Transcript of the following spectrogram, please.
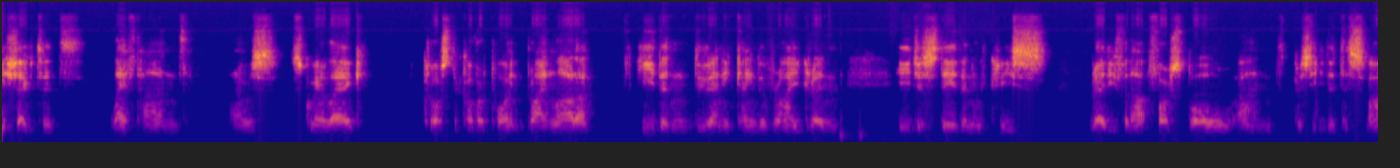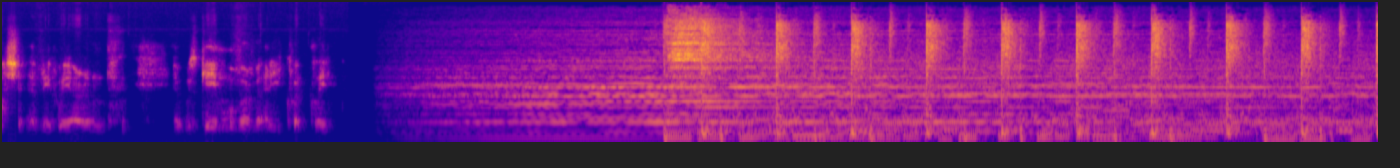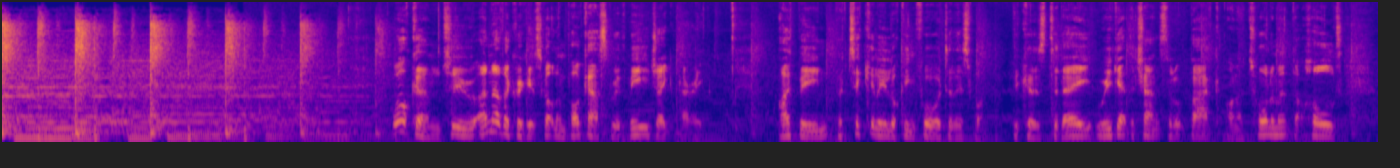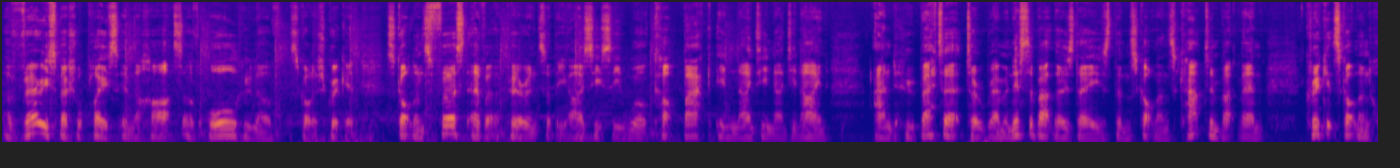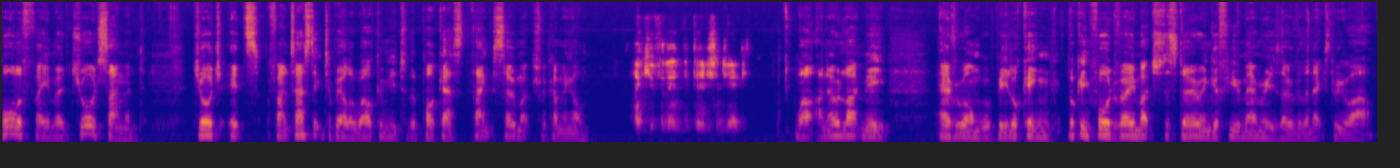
I shouted left hand, and I was square leg, crossed the cover point. Brian Lara, he didn't do any kind of wry grin. He just stayed in the crease, ready for that first ball, and proceeded to smash it everywhere. And it was game over very quickly. Welcome to another Cricket Scotland podcast with me, Jake Perry. I've been particularly looking forward to this one because today we get the chance to look back on a tournament that holds a very special place in the hearts of all who love Scottish cricket. Scotland's first ever appearance at the ICC World Cup back in 1999. And who better to reminisce about those days than Scotland's captain back then, Cricket Scotland Hall of Famer George Salmond. George, it's fantastic to be able to welcome you to the podcast. Thanks so much for coming on. Thank you for the invitation, Jake. Well, I know, like me, everyone will be looking looking forward very much to stirring a few memories over the next wee while.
